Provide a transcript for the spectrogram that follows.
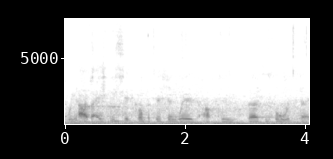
we have a heated competition with up to 30 forwards today.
